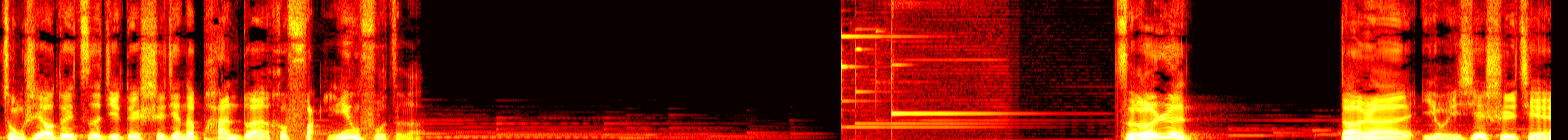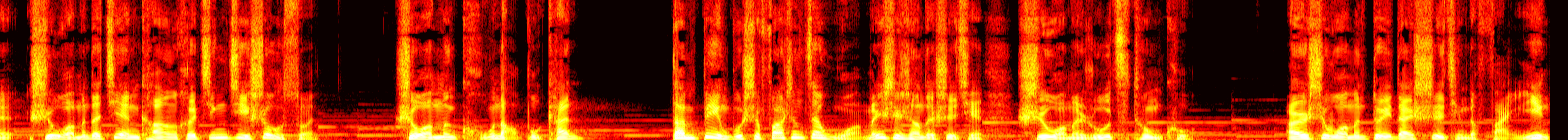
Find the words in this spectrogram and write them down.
总是要对自己对事件的判断和反应负责。责任，当然有一些事件使我们的健康和经济受损，使我们苦恼不堪，但并不是发生在我们身上的事情使我们如此痛苦。而是我们对待事情的反应。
